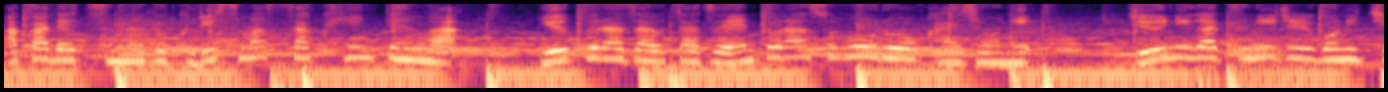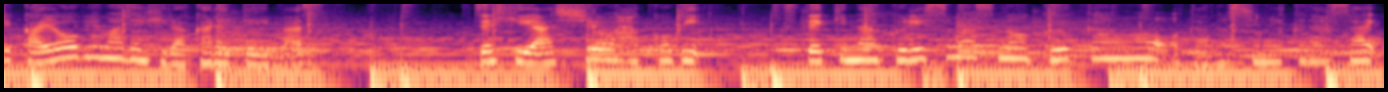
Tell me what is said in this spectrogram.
赤で紡ぐクリスマス作品展は U プラザ歌津エントランスホールを会場に12月25日火曜日まで開かれています。ぜひ足を運び素敵なクリスマスの空間をお楽しみください。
